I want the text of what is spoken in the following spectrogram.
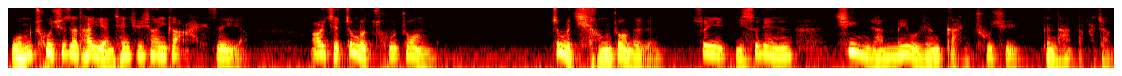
我们出去在他眼前就像一个矮子一样，而且这么粗壮、这么强壮的人，所以以色列人竟然没有人敢出去跟他打仗。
